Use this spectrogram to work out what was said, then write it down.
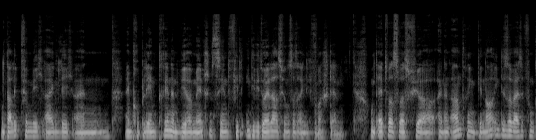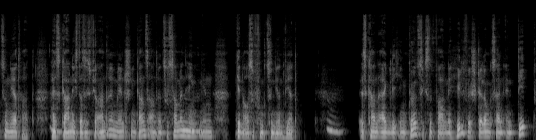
Und da liegt für mich eigentlich ein, ein Problem drinnen. Wir Menschen sind viel individueller, als wir uns das eigentlich vorstellen. Und etwas, was für einen anderen genau in dieser Weise funktioniert hat, heißt gar nicht, dass es für andere Menschen in ganz anderen Zusammenhängen mhm. genauso funktionieren wird. Mhm. Es kann eigentlich im günstigsten Fall eine Hilfestellung sein, ein Tipp,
